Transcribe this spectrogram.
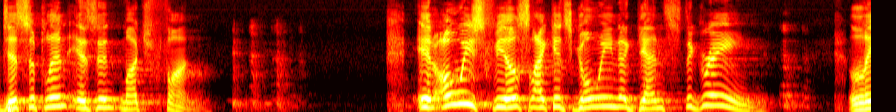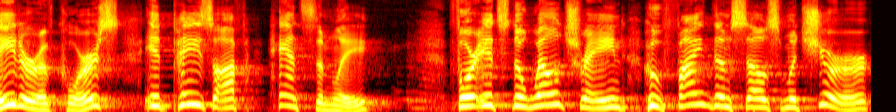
discipline isn't much fun. It always feels like it's going against the grain. Later, of course, it pays off handsomely, for it's the well trained who find themselves mature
